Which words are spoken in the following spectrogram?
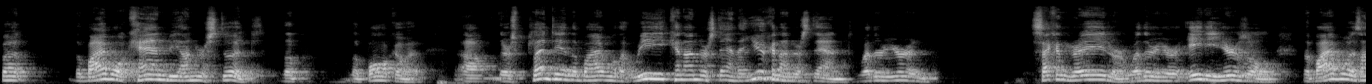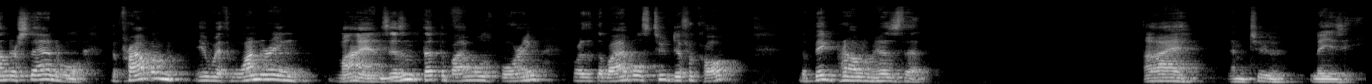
But the Bible can be understood the, the bulk of it. Um, there's plenty in the Bible that we can understand, that you can understand, whether you're in second grade or whether you're 80 years old. The Bible is understandable. The problem with wandering minds isn't that the Bible is boring or that the Bible is too difficult. The big problem is that I am too lazy.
